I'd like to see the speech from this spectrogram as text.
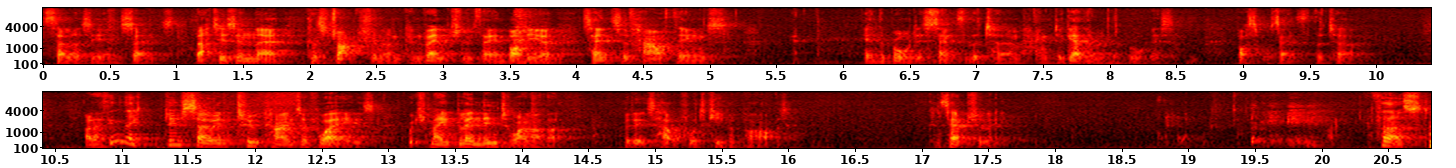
Sellarsian sense. That is, in their construction and conventions, they embody a sense of how things, in the broadest sense of the term, hang together in the broadest possible sense of the term. And I think they do so in two kinds of ways, which may blend into one another, but it's helpful to keep apart conceptually. First,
